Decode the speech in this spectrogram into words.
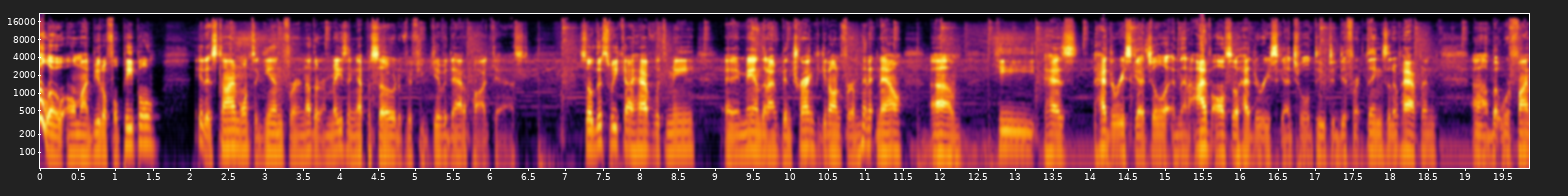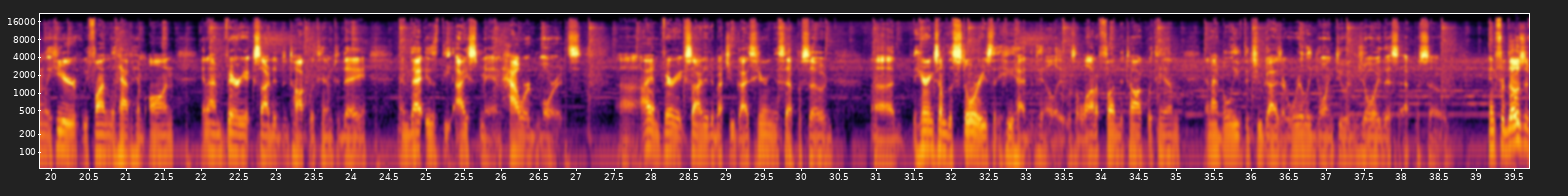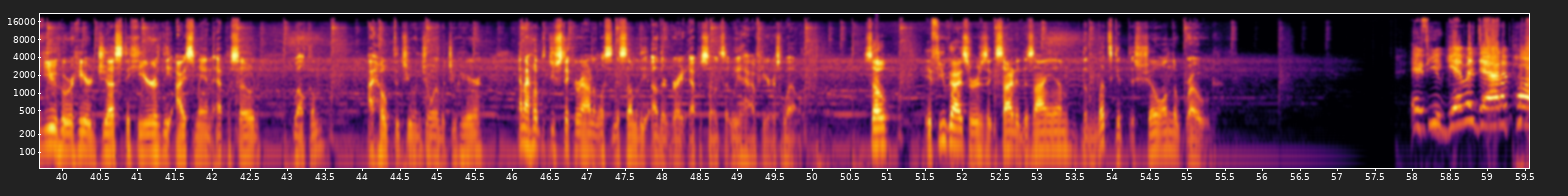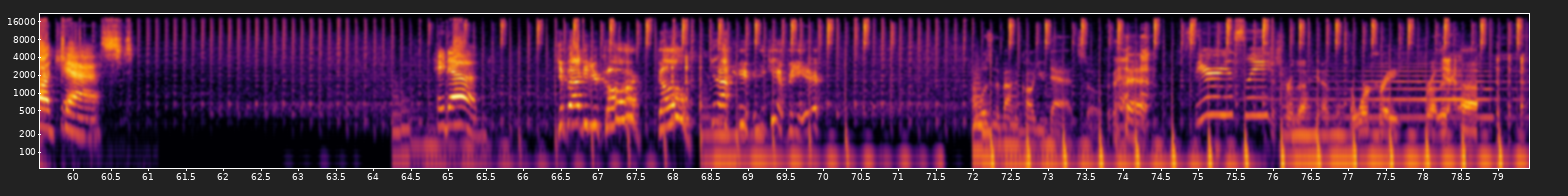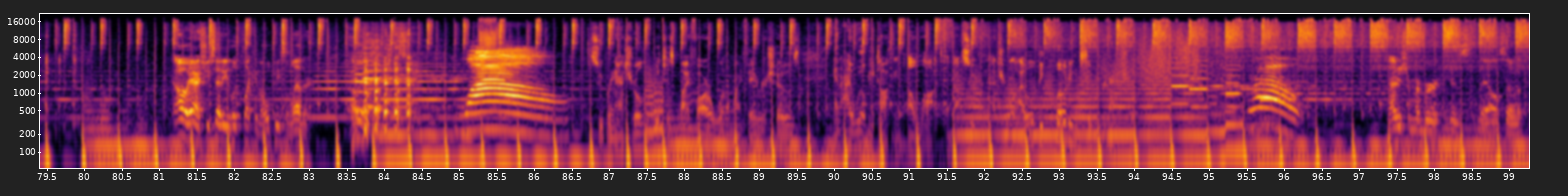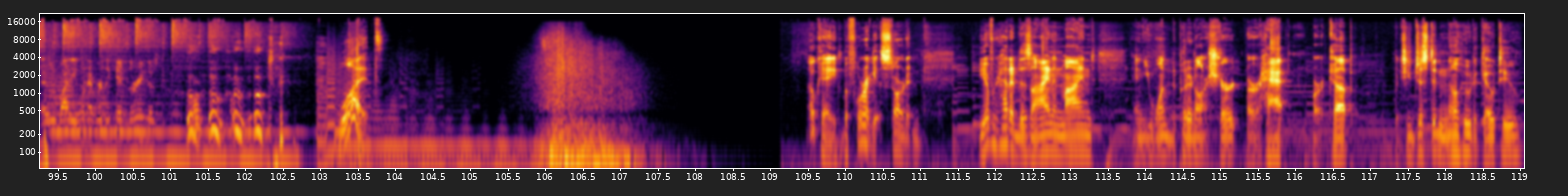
Hello, all my beautiful people. It is time once again for another amazing episode of If You Give a Dad a podcast. So, this week I have with me a man that I've been trying to get on for a minute now. Um, he has had to reschedule, and then I've also had to reschedule due to different things that have happened. Uh, but we're finally here. We finally have him on, and I'm very excited to talk with him today. And that is the Iceman, Howard Moritz. Uh, I am very excited about you guys hearing this episode, uh, hearing some of the stories that he had to tell. It was a lot of fun to talk with him, and I believe that you guys are really going to enjoy this episode. And for those of you who are here just to hear the Iceman episode, welcome. I hope that you enjoy what you hear, and I hope that you stick around and listen to some of the other great episodes that we have here as well. So, if you guys are as excited as I am, then let's get this show on the road. If you give a dad a podcast. Hey, Dad. Get back in your car! Go! Get out of here! You can't be here! I wasn't about to call you dad, so. Seriously? just for the you know the, the work rate, brother. Yeah. Uh, Oh, yeah, she said he looked like an old piece of leather. Wow. Supernatural, which is by far one of my favorite shows, and I will be talking a lot about Supernatural. I will be quoting Supernatural. Bro. I just remember because they also everybody whenever they came to the ring goes What? Okay, before I get started, you ever had a design in mind and you wanted to put it on a shirt or a hat or a cup, but you just didn't know who to go to?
